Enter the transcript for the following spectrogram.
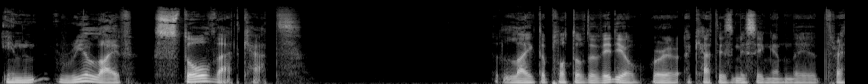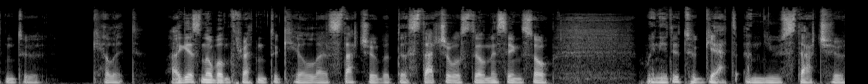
in real life stole that cat. Like the plot of the video where a cat is missing and they threaten to kill it. I guess no one threatened to kill a statue, but the statue was still missing, so we needed to get a new statue.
